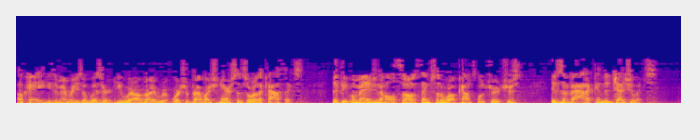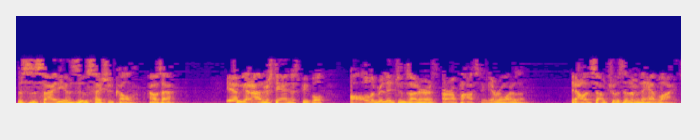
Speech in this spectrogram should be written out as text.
Okay, he's a member. He's a wizard. He worshipped Rabbi Schneerson. So are the Catholics. The people managing the whole things for the World Council of Churches is the Vatican, the Jesuits, the Society of Zeus, I should call them. How's that? Yeah. So we got to understand this, people. All the religions on earth are apostate, every one of them. All have some truth in them. They have lies.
